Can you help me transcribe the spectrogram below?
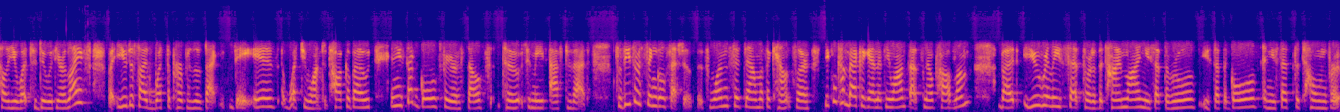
tell you what to do with your life, but you decide what the purpose of that day is, what you want to talk about, and you set goals for yourself to, to meet after that. So these are single sessions. It's one sit down with a counselor. You can come back again if you want, that's no problem, but you really set sort of the timeline, you set the rules, you set the goals, and you set the tone for,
